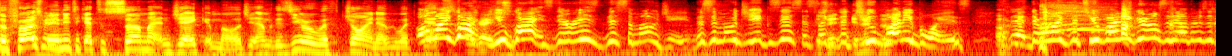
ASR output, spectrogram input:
You know, it's- So first we need to get to Surma and Jake emoji, and with the zero with join, and we would Oh get. my god, okay, you so- guys, there is this emoji. This emoji exists. It's like it- the two it the- bunny boys. Oh. There there were like the two bunny girls, and now there's the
